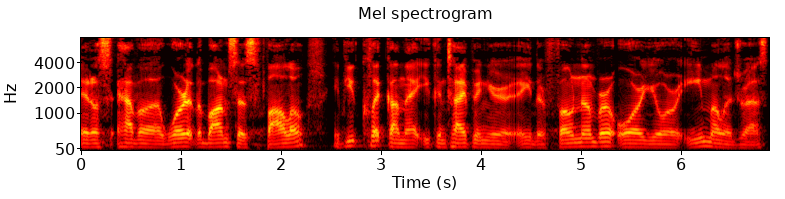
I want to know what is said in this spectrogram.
it'll have a word at the bottom says follow. If you click on that, you can type in your either phone number or your email address.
